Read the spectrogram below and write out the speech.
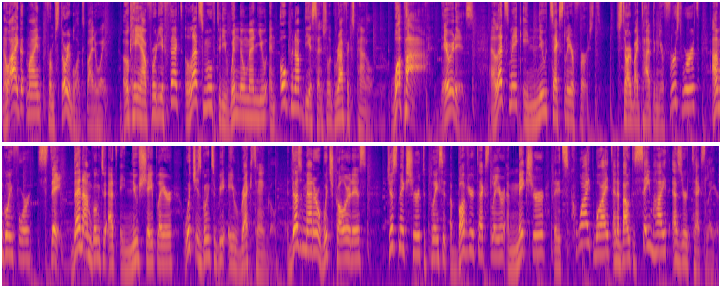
Now I got mine from Storyblocks by the way. Okay, now for the effect, let's move to the window menu and open up the Essential Graphics panel. Whoppa! There it is. And let's make a new text layer first. Start by typing your first word, I'm going for stay. Then I'm going to add a new shape layer, which is going to be a rectangle. It doesn't matter which color it is, just make sure to place it above your text layer and make sure that it's quite wide and about the same height as your text layer.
